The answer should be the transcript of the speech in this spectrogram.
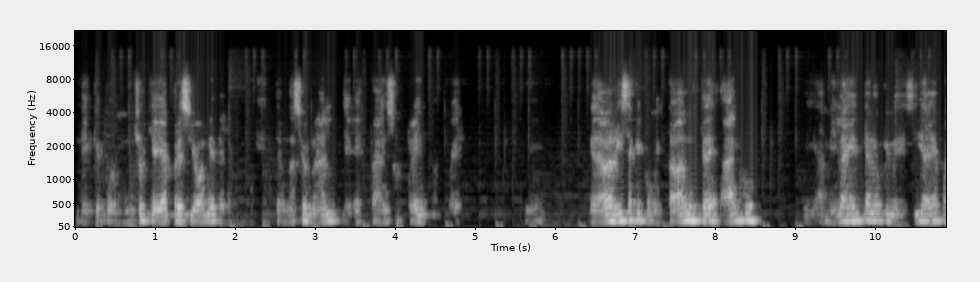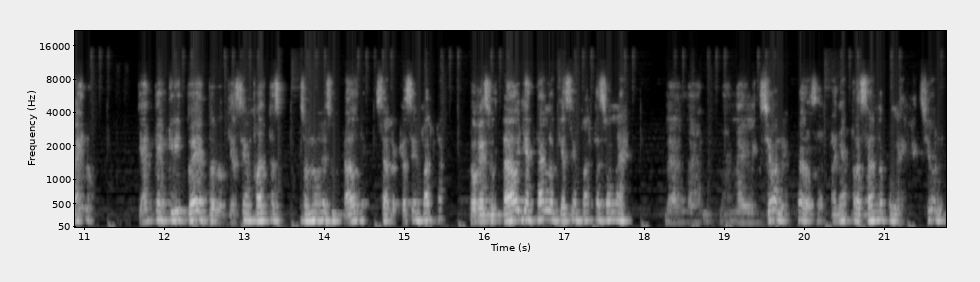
de que por mucho que haya presiones de la comunidad internacional, él está en sus 30. Pues. Eh, me daba risa que comentaban ustedes algo y a mí la gente lo que me decía es, bueno, ya está escrito esto, lo que hacen falta son los resultados, o sea, lo que hacen falta, los resultados ya están, lo que hacen falta son las, las, elecciones, pues, o sea, están atrasando con las elecciones.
